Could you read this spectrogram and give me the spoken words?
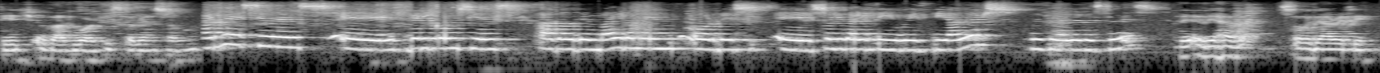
teach about work history and so on. Are the students uh, very conscious about the environment or the uh, solidarity with the others, with the other students? They, they have solidarity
